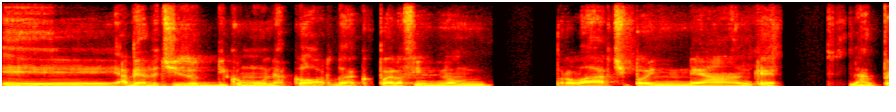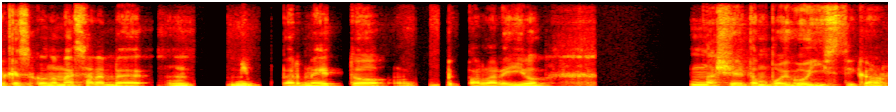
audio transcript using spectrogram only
e abbiamo deciso di comune accordo, ecco, poi alla fine non provarci poi neanche, perché secondo me sarebbe, mm, mi permetto di parlare io, una scelta un po' egoistica.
